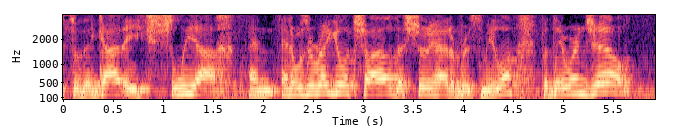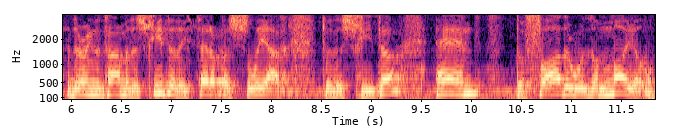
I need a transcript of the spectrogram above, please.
so they got a shliach, and, and it was a regular child that should have had a bris milah, but they were in jail during the time of the shechita. They set up a shliach for the shechita, and the father was a mile.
